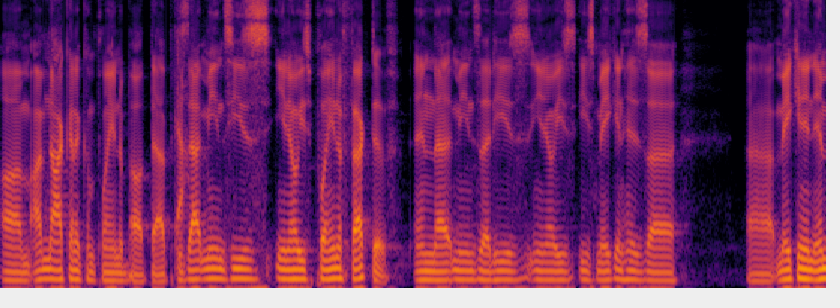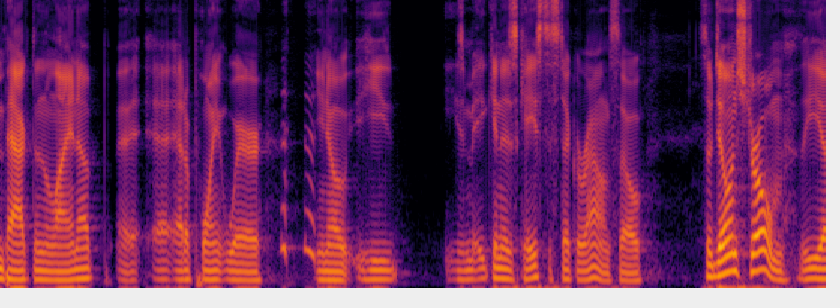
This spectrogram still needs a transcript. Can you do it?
um, I'm not going to complain about that because that means he's you know he's playing effective, and that means that he's you know he's he's making his uh, uh, making an impact in the lineup at, at a point where you know he he's making his case to stick around. So. So Dylan Strome, the uh,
